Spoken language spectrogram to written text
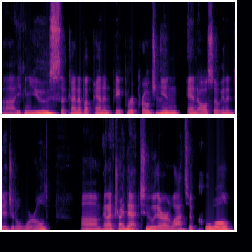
Uh, you can use kind of a pen and paper approach mm-hmm. in and also in a digital world. Um, and I've tried that too. There are lots of cool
